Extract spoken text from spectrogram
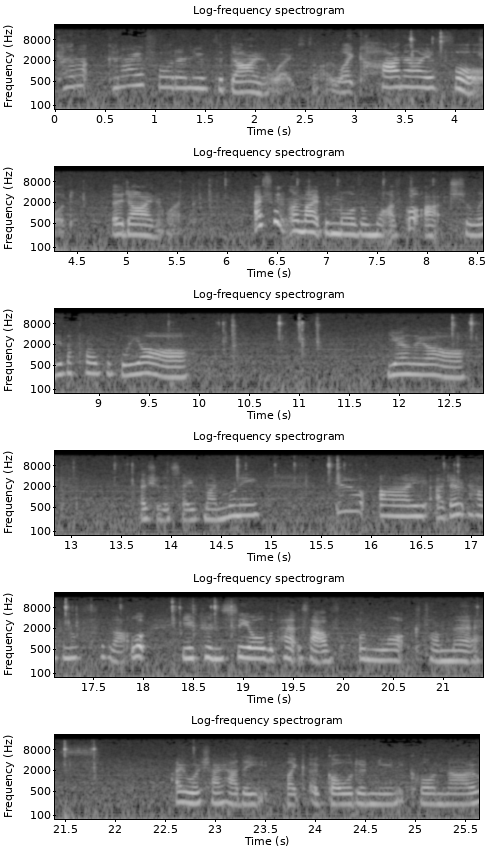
can I, can I afford any of the Dynamax though? Like, can I afford a Dynamax? I think there might be more than what I've got actually. There probably are. Yeah, they are. I should have saved my money. Do I? I don't have enough for that. Look, you can see all the pets that I've unlocked on this. I wish I had a like a golden unicorn now.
